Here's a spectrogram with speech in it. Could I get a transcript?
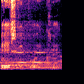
Biscuit Boy Clip.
